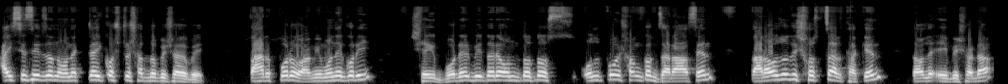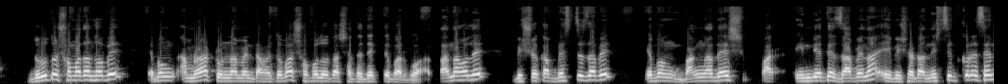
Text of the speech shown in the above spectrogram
আইসিসির জন্য অনেকটাই কষ্টসাধ্য বিষয় হবে। তারপরেও আমি মনে করি, সেই বোর্ডের ভিতরে অন্তত অল্প সংখ্যক যারা আছেন, তারাও যদি সোচ্চার থাকেন, তাহলে এই বিষয়টা দ্রুত সমাধান হবে এবং আমরা টুর্নামেন্টটা হয়তো বা সফলতার সাথে দেখতে পারব। তা না হলে বিশ্বকাপ ভেস্তে যাবে। এবং বাংলাদেশ ইন্ডিয়াতে যাবে না, এই বিষয়টা নিশ্চিত করেছেন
